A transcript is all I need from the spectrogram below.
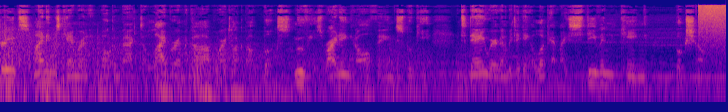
creeps? My name is Cameron and welcome back to Library Macabre where I talk about books, movies, writing, and all things spooky. And today we're going to be taking a look at my Stephen King bookshelf.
